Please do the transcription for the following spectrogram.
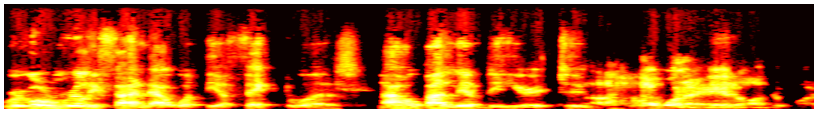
we're going to really find out what the effect was. I hope I live to hear it too. I, I want to add on to what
